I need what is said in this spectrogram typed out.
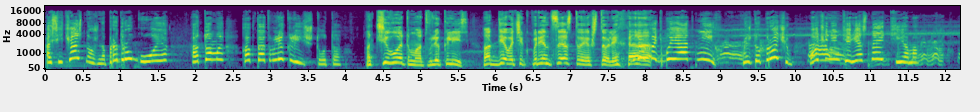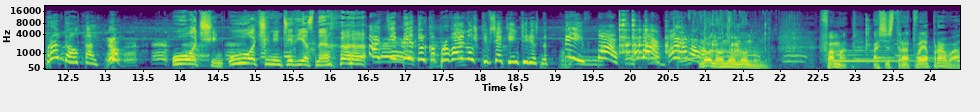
А сейчас нужно про другое. А то мы как-то отвлеклись что-то От чего это мы отвлеклись? От девочек-принцесс твоих, что ли? Да хоть бы и от них. Между прочим, очень интересная тема. Правда, Алтай? Очень, очень интересная. А тебе только про войнушки всякие интересны. Пиф, паф, паф, Ну-ну-ну-ну-ну Фома, а сестра твоя права.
